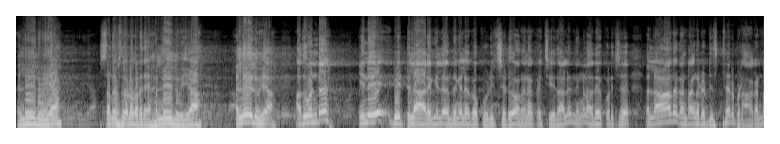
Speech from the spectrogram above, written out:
ഹല്ലേ ലൂയ സന്തോഷത്തോടെ പറഞ്ഞേ ഹല്ലേ ലൂയ അല്ലേ ലൂയ അതുകൊണ്ട് ഇനി വീട്ടിൽ ആരെങ്കിലും എന്തെങ്കിലുമൊക്കെ കുഴിച്ചിടുകയോ അങ്ങനെയൊക്കെ ചെയ്താൽ നിങ്ങൾ അതേക്കുറിച്ച് വല്ലാതെ കണ്ട അങ്ങോട്ട് ഡിസ്റ്റർബ്ഡ് ആകണ്ട.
